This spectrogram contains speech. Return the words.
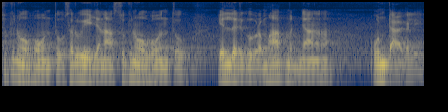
ಸುಖಿನೋ ಭವಂತು, ಸರ್ವೇ ಜನ ಸುಖಿನೋ ಭವಂತು, ಎಲ್ಲರಿಗೂ ಬ್ರಹ್ಮಾತ್ಮ ಜ್ಞಾನ ಉಂಟಾಗಲಿ.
